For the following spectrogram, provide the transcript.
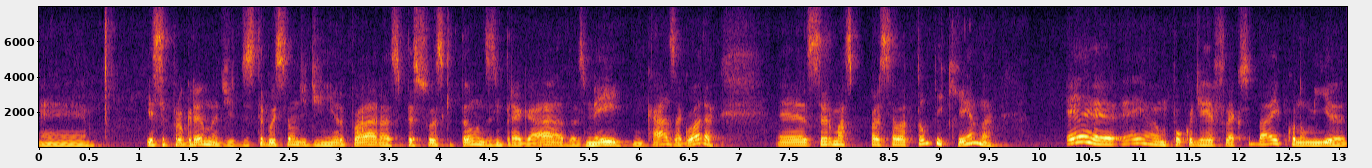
é, esse programa de distribuição de dinheiro para as pessoas que estão desempregadas, MEI, em casa agora, é, ser uma parcela tão pequena é, é um pouco de reflexo da economia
